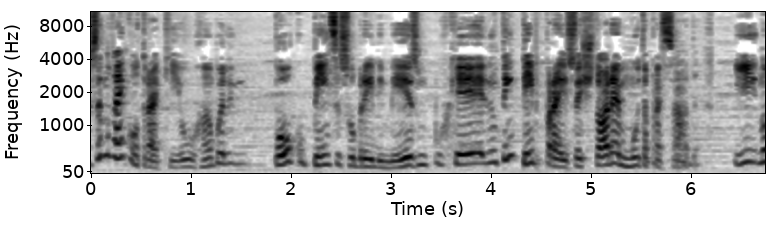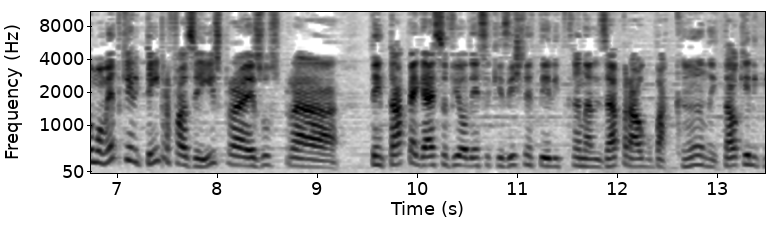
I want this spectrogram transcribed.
você não vai encontrar aqui. O Rambo, ele pouco pensa sobre ele mesmo, porque ele não tem tempo pra isso. A história é muito apressada. E no momento que ele tem pra fazer isso, exus- pra tentar pegar essa violência que existe dentro dele e canalizar pra algo bacana e tal, que ele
